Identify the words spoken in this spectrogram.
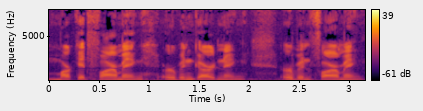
market farming, urban gardening, urban farming,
